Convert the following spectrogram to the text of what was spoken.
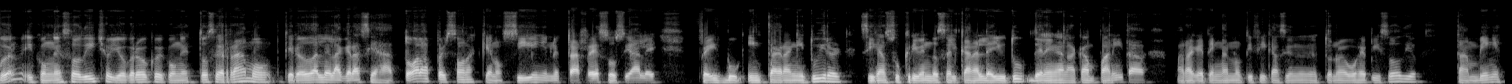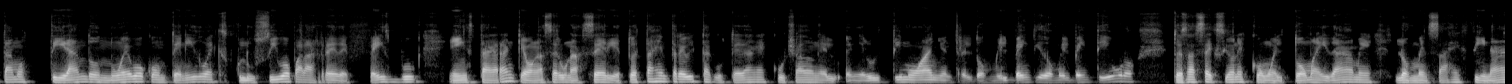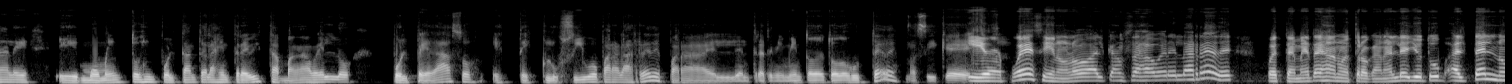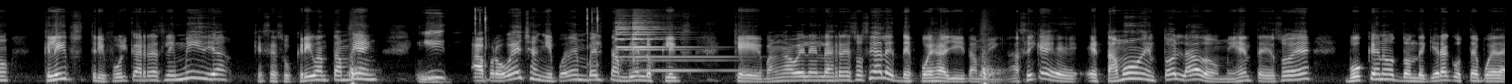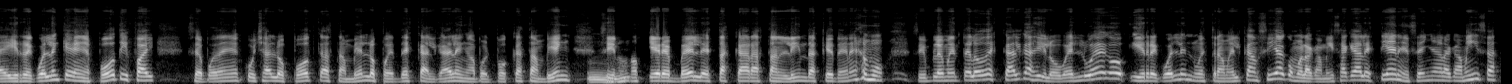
Bueno, y con eso dicho, yo creo que con esto cerramos. Quiero darle las gracias a todas las personas que nos siguen en nuestras redes sociales, Facebook, Instagram y Twitter. Sigan suscribiéndose al canal de YouTube, denle a la campanita para que tengan notificaciones de nuestros nuevos episodios. También estamos tirando nuevo contenido exclusivo para las redes Facebook e Instagram que van a hacer una serie. Todas estas entrevistas que ustedes han escuchado en el, en el último año, entre el 2020 y 2021, todas esas secciones como el toma y dame, los mensajes finales, eh, momentos importantes de las entrevistas, van a verlo por pedazos este, exclusivo para las redes, para el entretenimiento de todos ustedes. Así que. Y después, si no lo alcanzas a ver en las redes, pues te metes a nuestro canal de YouTube alterno, Clips Trifulca Wrestling Media, que se suscriban también y aprovechan y pueden ver también los clips que van a ver en las redes sociales, después allí también. Así que estamos en todos lados, mi gente. Eso es, búsquenos donde quiera que usted pueda. Y recuerden que en Spotify se pueden escuchar los podcasts también, los puedes descargar en Apple Podcast también. Si no nos quieres ver estas caras tan lindas que tenemos, simplemente lo descargas y lo ves luego. Y recuerden nuestra mercancía, como la camisa que Alex tiene, enseña la camisa,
